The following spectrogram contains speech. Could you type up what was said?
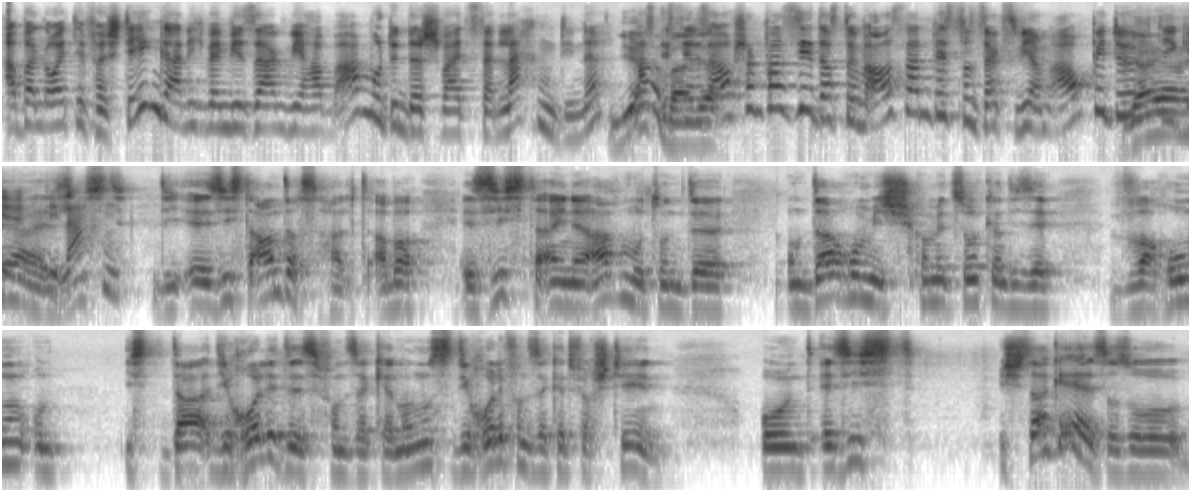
Aber Leute verstehen gar nicht, wenn wir sagen, wir haben Armut in der Schweiz, dann lachen die, ne? Ja, Hast, ist dir das auch schon passiert, dass du im Ausland bist und sagst, wir haben auch Bedürftige? die es lachen. Ist, die, es ist anders halt, aber es ist eine Armut und, und darum, ich komme zurück an diese, warum und ist da die Rolle des, von Zakat, man muss die Rolle von Zakat verstehen. Und es ist, ich sage es, also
